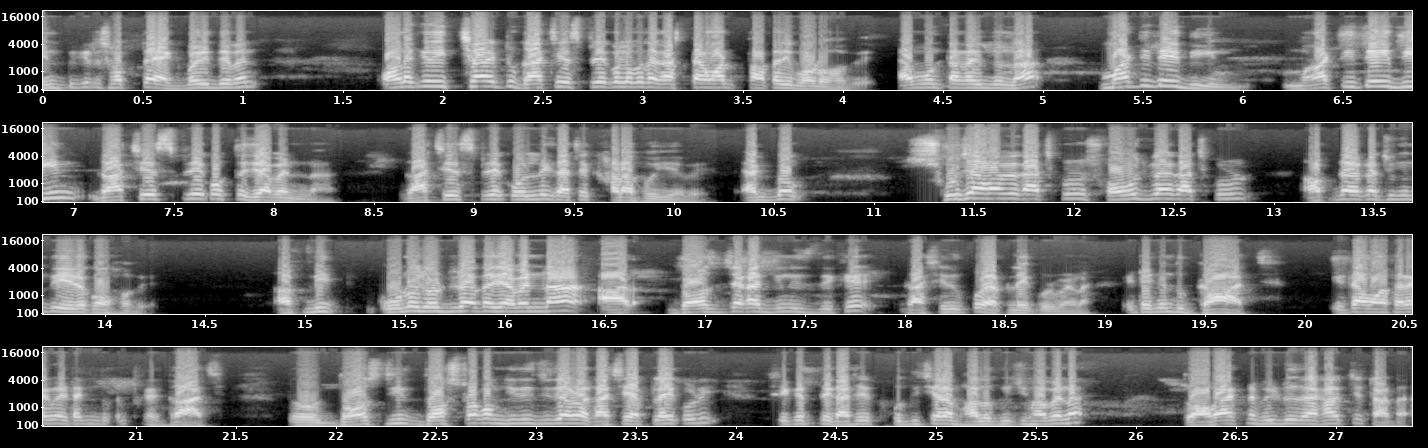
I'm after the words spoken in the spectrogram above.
এনপিকে সপ্তাহে একবারই দেবেন। অনেকের ইচ্ছা একটু গাছে স্প্রে করলে গাছটা আমার তাড়াতাড়ি বড় হবে। এমনটা কিন্তু না। মাটিতেই দিন। মাটিতেই দিন, গাছে স্প্রে করতে যাবেন না। গাছে স্প্রে করলে গাছে খারাপ হয়ে যাবে। একদম সোজাভাবে কাজ করুন, সহজভাবে কাজ করুন, আপনার কাছে কিন্তু এরকম হবে। আপনি কোনো জটিলতা যাবেন না আর দশ জায়গার জিনিস দেখে গাছের উপর অ্যাপ্লাই করবেন না। এটা কিন্তু গাছ। এটা মাথায় রাখবে এটা কিন্তু একটা গাছ। তো দশ দিন দশ রকম জিনিস যদি আমরা গাছে অ্যাপ্লাই করি, সেক্ষেত্রে গাছের ক্ষতি ছাড়া ভালো কিছু হবে না। তো আবার একটা ভিডিও দেখা হচ্ছে, টাটা।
